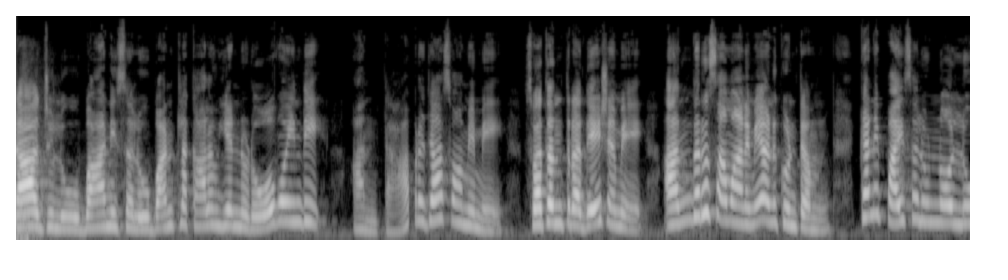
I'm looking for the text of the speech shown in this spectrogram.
రాజులు బానిసలు బంట్ల కాలం ఎన్నడో పోయింది. అంతా ప్రజాస్వామ్యమే స్వతంత్ర దేశమే అందరూ సమానమే అనుకుంటాం. కానీ పైసలు ఉన్నోళ్ళు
